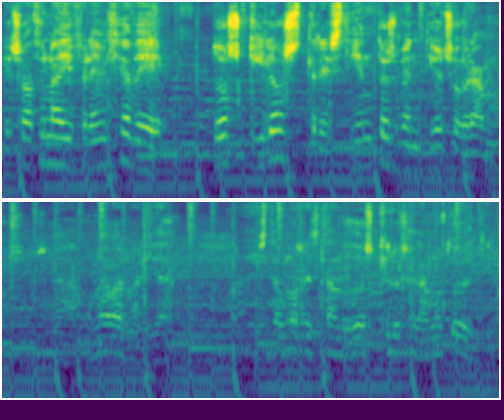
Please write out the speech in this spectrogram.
Eso hace una diferencia de 2 kilos 328 gramos. O sea, una barbaridad. Estamos restando 2 kilos en la moto del tiro.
